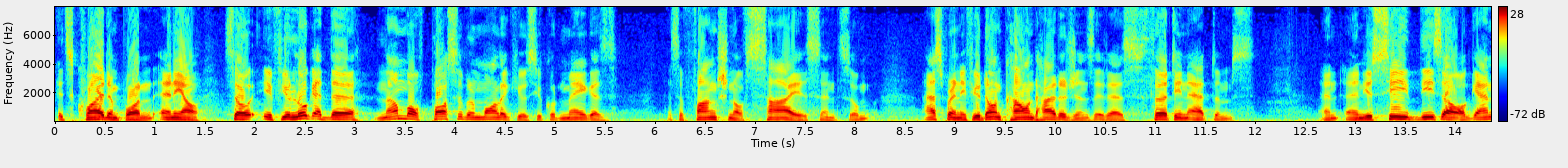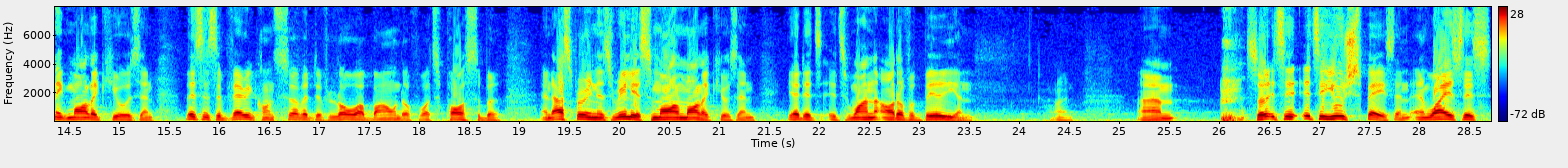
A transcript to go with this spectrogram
it's quite important. Anyhow, so if you look at the number of possible molecules you could make as as a function of size. And so aspirin, if you don't count hydrogens, it has 13 atoms. And, and you see these are organic molecules, and this is a very conservative lower bound of what's possible. And aspirin is really a small molecule, and yet it's, it's one out of a billion. Right? Um, so it's a, it's a huge space. And, and why is this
